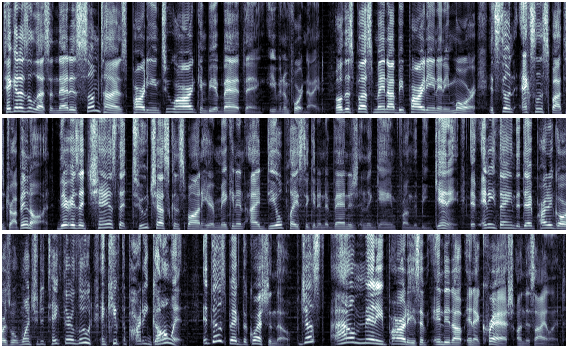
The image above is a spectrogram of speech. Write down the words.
Take it as a lesson that is sometimes partying too hard can be a bad thing, even in Fortnite. While this bus may not be partying anymore, it's still an excellent spot to drop in on. There is a chance that two chests can spawn here, making it an ideal place to get an advantage in the game from the beginning. If anything, the dead party partygoers will want you to take their loot and keep the party going. It does beg the question though, just how many parties have ended up in a crash on this island?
